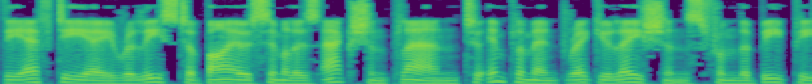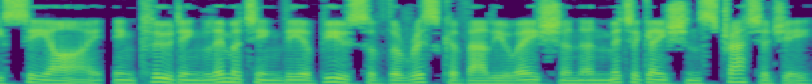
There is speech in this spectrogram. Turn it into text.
the FDA released a Biosimilars Action Plan to implement regulations from the BPCI, including limiting the abuse of the Risk Evaluation and Mitigation Strategy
